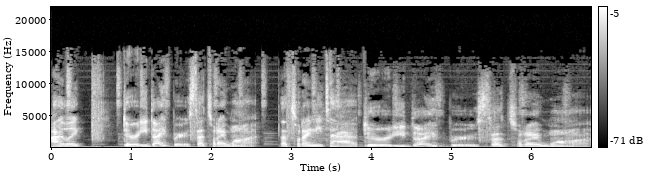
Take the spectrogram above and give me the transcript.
I like dirty diapers. That's what I want. That's what I need to have. Dirty diapers. That's what I want.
